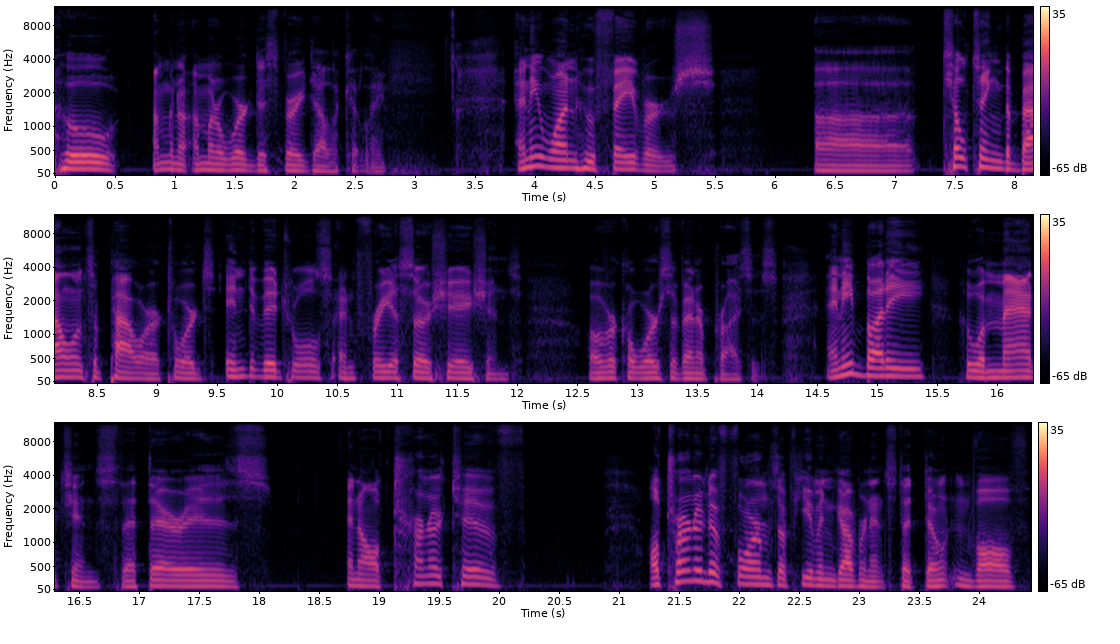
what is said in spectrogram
who I'm gonna I'm gonna word this very delicately. Anyone who favors uh, tilting the balance of power towards individuals and free associations over coercive enterprises. Anybody who imagines that there is an alternative alternative forms of human governance that don't involve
